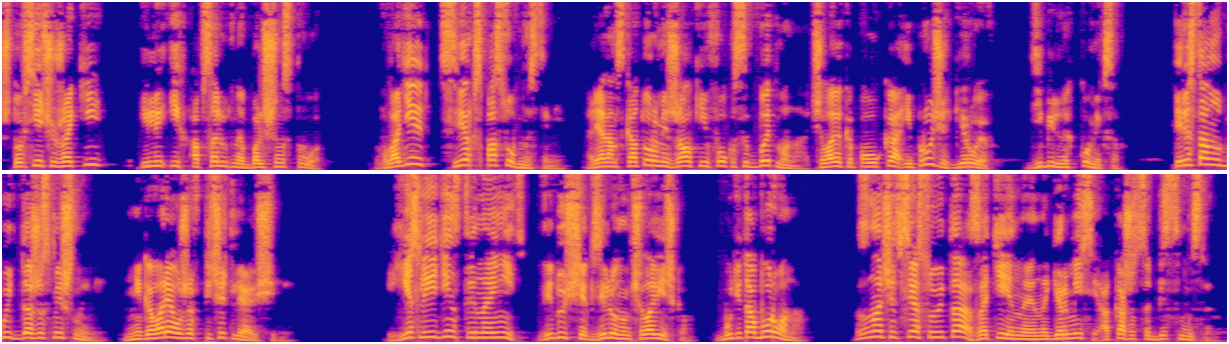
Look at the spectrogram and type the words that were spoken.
что все чужаки, или их абсолютное большинство, владеют сверхспособностями, рядом с которыми жалкие фокусы Бэтмена, Человека-паука и прочих героев дебильных комиксов перестанут быть даже смешными, не говоря уже впечатляющими. Если единственная нить, ведущая к зеленым человечкам, будет оборвана, значит вся суета, затеянная на Гермесе, окажется бессмысленной.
